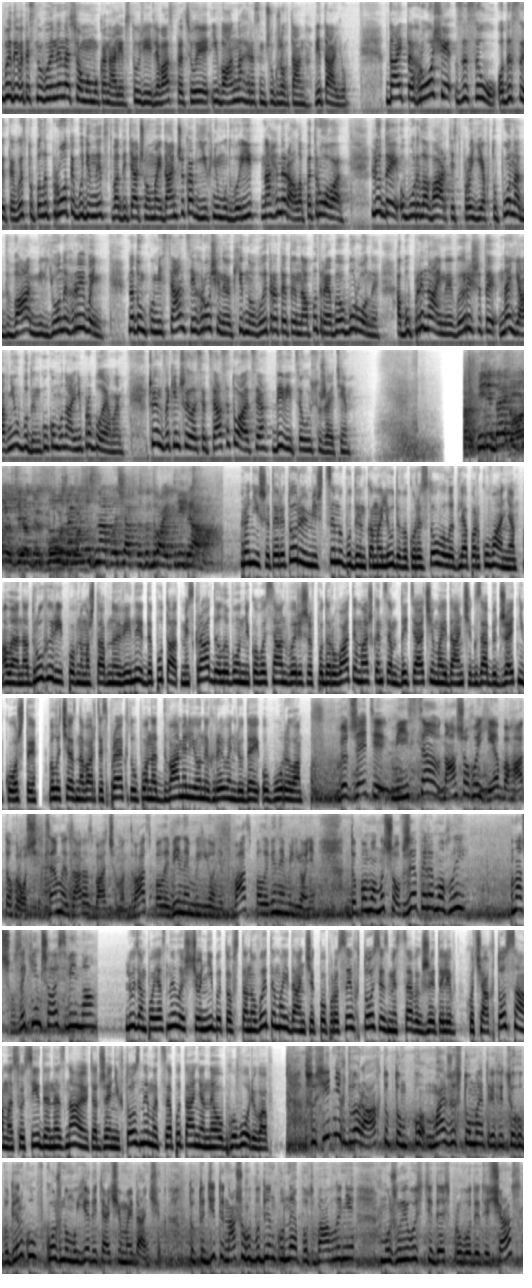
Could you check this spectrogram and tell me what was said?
Ви дивитесь новини на сьомому каналі. В студії для вас працює Іванна Герасимчук Жовтан. Вітаю! Дайте гроші ЗСУ. Одесити виступили проти будівництва дитячого майданчика в їхньому дворі на генерала Петрова. Людей обурила вартість проєкту понад 2 мільйони гривень. На думку містян, ці гроші необхідно витратити на потреби оборони або принаймні вирішити наявні у будинку комунальні проблеми. Чим закінчилася ця ситуація? Дивіться у сюжеті. Передайте Зараз деньги я на не зможу нам не вас- нужна площадка за 2,3 ляма. Раніше територію між цими будинками люди використовували для паркування. Але на другий рік повномасштабної війни депутат міськради Левон Нікогосян вирішив подарувати мешканцям дитячий майданчик за бюджетні кошти. Величезна вартість проекту у понад 2 мільйони гривень людей обурила. Бюджеті місця нашого є багато грошей. Це ми зараз бачимо. 2,5 мільйони. 2,5 мільйони. Допомога. Ми що, вже перемогли? У нас що, закінчилась війна? Людям пояснили, що нібито встановити майданчик попросив хтось із місцевих жителів. Хоча хто саме сусіди не знають, адже ніхто з ними це питання не обговорював. В сусідніх дворах, тобто майже 100 метрів від цього будинку, в кожному є дитячий майданчик. Тобто діти нашого будинку не позбавлені можливості десь проводити час.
